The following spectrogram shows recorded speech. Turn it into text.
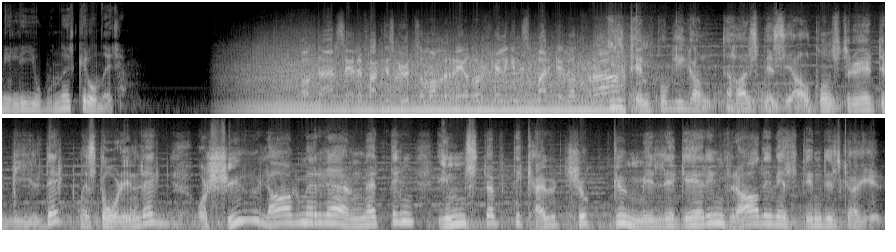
millioner kroner. Og der ser det faktisk ut som om Reodor Felgen sparker godt fra. Il Tempo Gigante har spesialkonstruerte bildekk med stålinnlegg og sju lag med revnetting innstøpt i kautsjuk gummilegering fra de vestindiske øyer.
